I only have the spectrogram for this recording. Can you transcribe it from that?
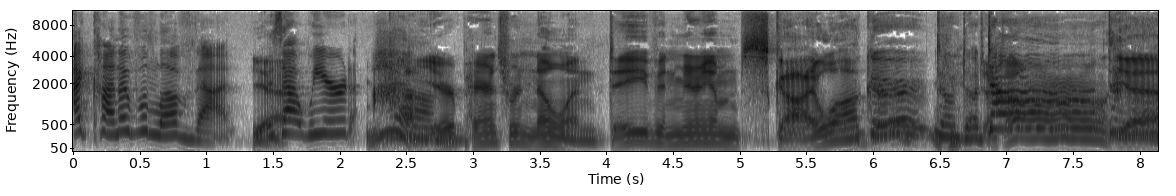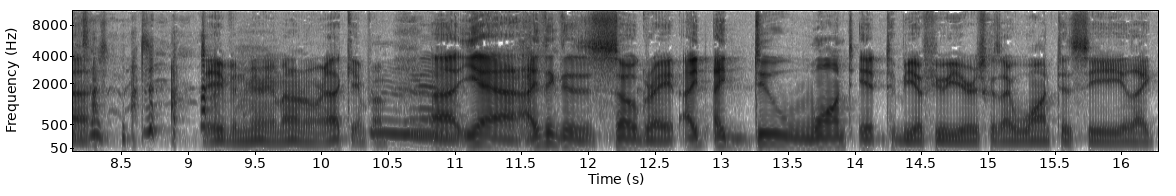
I kind of would love that. Yeah. Is that weird? Um, Your parents were no one. Dave and Miriam Skywalker. Dun, dun, Dun, dun. Yeah. Dave and Miriam. I don't know where that came from. Uh, yeah, I think this is so great. I, I do want it to be a few years because I want to see like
